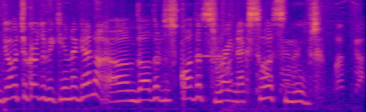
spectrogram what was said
You want me to grab the beacon again? Um, the other the squad that's right next to us moved. Let's go.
